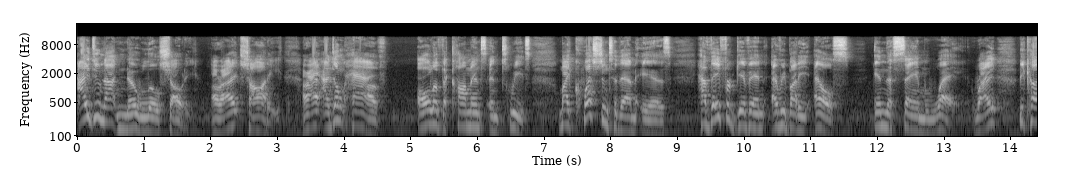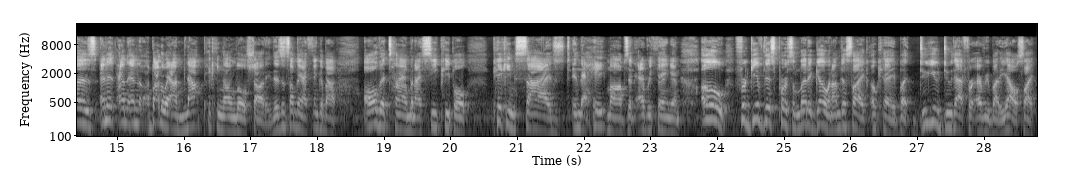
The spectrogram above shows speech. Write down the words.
I do not know Lil Shawty, all right? Shawty, all right? I don't have all of the comments and tweets. My question to them is, have they forgiven everybody else in the same way? right? Because, and, it, and, and by the way, I'm not picking on Lil Shawty. This is something I think about all the time when I see people picking sides in the hate mobs and everything and, oh, forgive this person, let it go. And I'm just like, okay, but do you do that for everybody else? Like,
